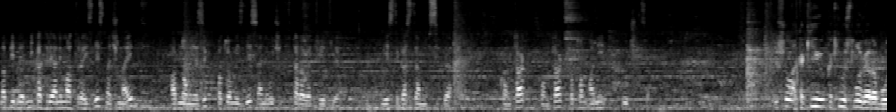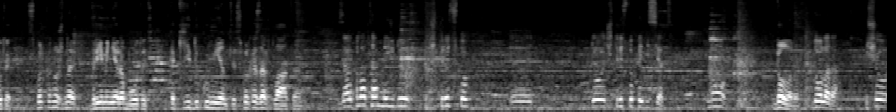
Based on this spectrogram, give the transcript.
Например, некоторые аниматоры здесь начинают одном язык, потом здесь они учат второе, третье. Вместе гостям всегда контакт, контакт, потом они учатся. Еще А какие, какие условия работы? Сколько нужно времени работать? Какие документы? Сколько зарплата? зарплата между 400 э, до 450 ну, Долларов. доллара. Еще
